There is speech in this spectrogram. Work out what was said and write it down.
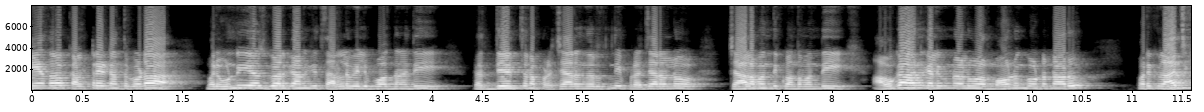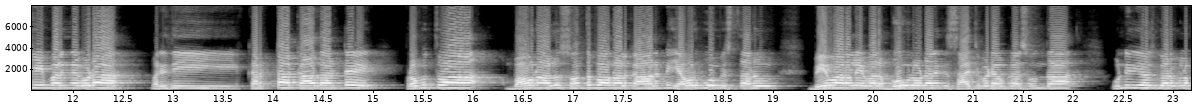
కేంద్రం కలెక్టరేట్ అంతా కూడా మరి ఉండి నియోజకవర్గానికి తరలి వెళ్ళిపోతున్నది పెద్ద ఎత్తున ప్రచారం జరుగుతుంది. ఈ ప్రచారంలో చాలామంది కొంతమంది అవగాహన కలిగిన వాళ్ళు మౌనంగా ఉంటున్నారు. మరి రాజకీయ పరంగా కూడా మరి ఇది కరెక్టా కాదా అంటే ప్రభుత్వ భవనాలు సొంత భవనాలు కావాలంటే ఎవరు భూమి ఇస్తారు? భీమవరంలో ఇవాళ భూములు ఇవ్వడానికి సాధ్యపడే అవకాశం ఉందా? ఉండి నియోజకవర్గంలో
